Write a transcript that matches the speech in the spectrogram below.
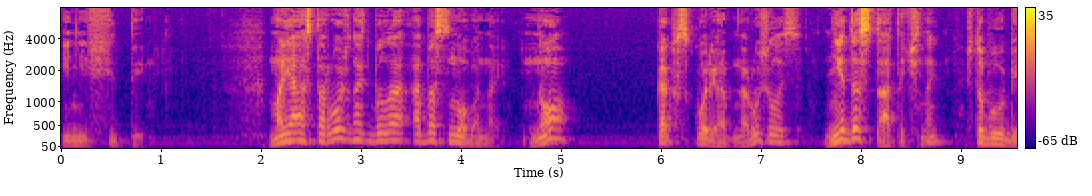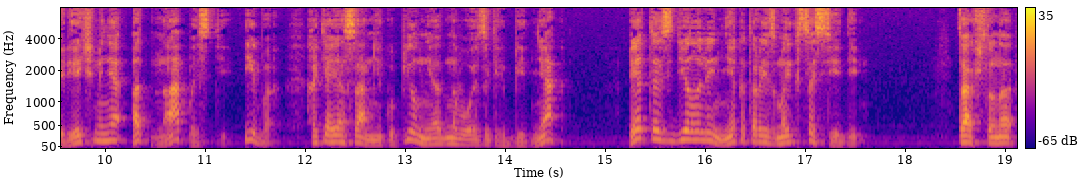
и нищеты. Моя осторожность была обоснованной, но, как вскоре обнаружилось, недостаточной, чтобы уберечь меня от напасти, ибо, хотя я сам не купил ни одного из этих бедняк, это сделали некоторые из моих соседей. Так что на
